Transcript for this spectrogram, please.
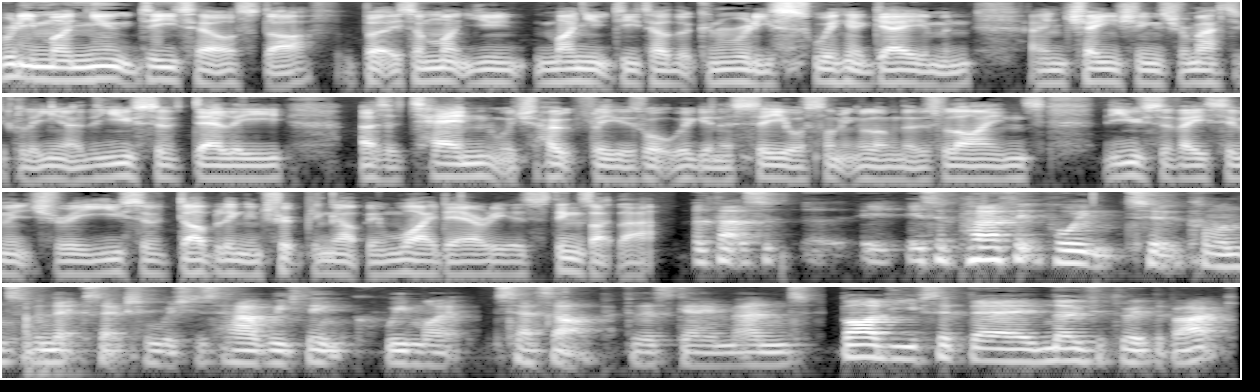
really minute detail stuff, but it's a minute, minute detail that can really swing a game and, and change things dramatically. You know, the use of Dele as a 10, which hopefully is what we're going to see or something along those lines. The use of asymmetry, use of doubling and tripling up in wide areas, things like that. That's it's a perfect point to come on to the next section, which is how we think we might set up for this game. And Bardi, you've said there no to three at the back.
